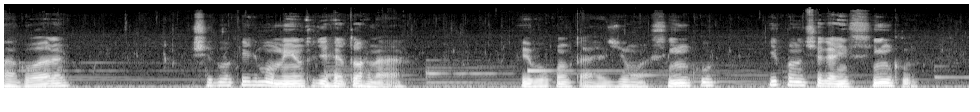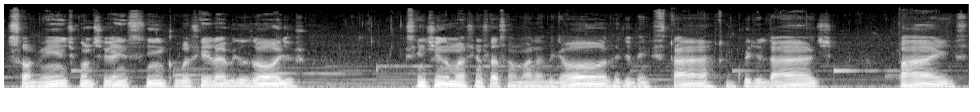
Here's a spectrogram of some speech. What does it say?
Agora chegou aquele momento de retornar. Eu vou contar de 1 a 5 e quando chegar em 5, somente quando chegar em 5 você irá abrir os olhos sentindo uma sensação maravilhosa de bem-estar, tranquilidade, paz.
